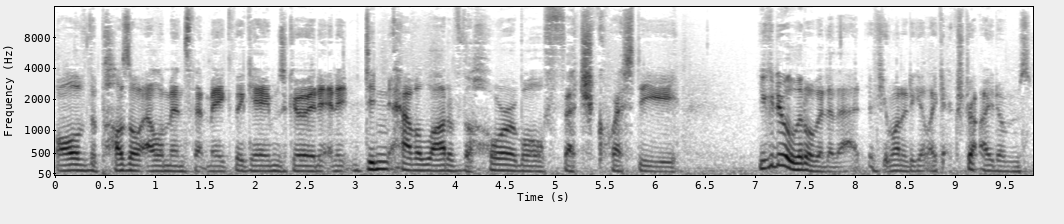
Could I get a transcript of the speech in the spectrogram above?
all of the puzzle elements that make the games good, and it didn't have a lot of the horrible fetch questy. You could do a little bit of that if you wanted to get like extra items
